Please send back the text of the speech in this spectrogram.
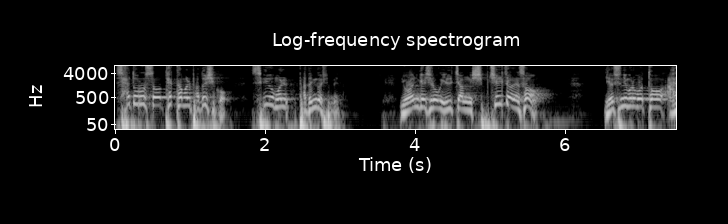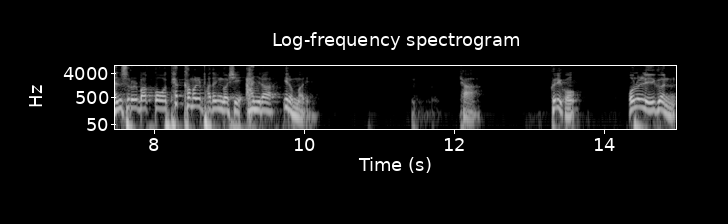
사도로서 택함을 받으시고 세움을 받은 것입니다. 요한계시록 1장 17절에서 예수님으로부터 안수를 받고 택함을 받은 것이 아니라 이런 말이에요. 자, 그리고 오늘 읽은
